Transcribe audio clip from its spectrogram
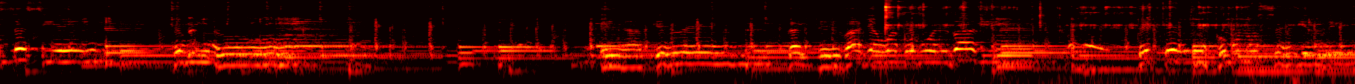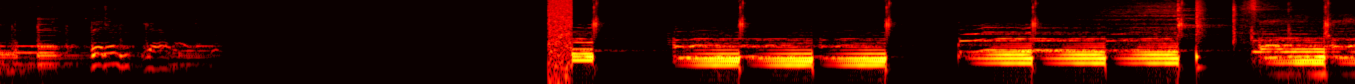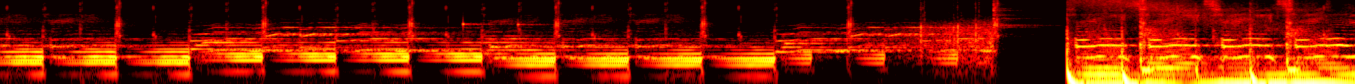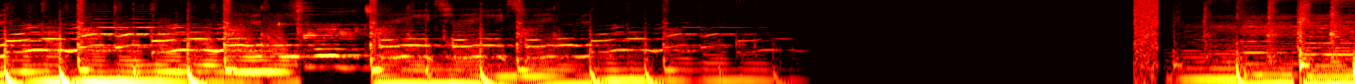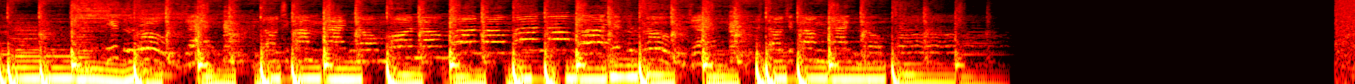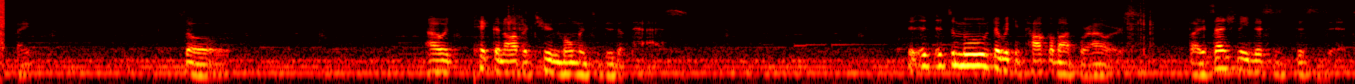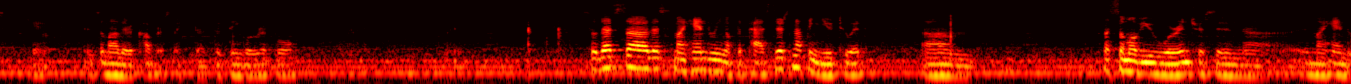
se siente miedo. Deja que venga y te vaya o a que vuelva y te quedes como no sé bien diferenciar. Right? So I would pick an opportune moment to do the pass. It, it- it's a move that we can talk about for hours, but essentially this is this is it, okay? And some other covers like the, the dingle riffle. Right. So that's uh, that's my handling of the pass. There's nothing new to it, um, but some of you were interested in uh, in my handling.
